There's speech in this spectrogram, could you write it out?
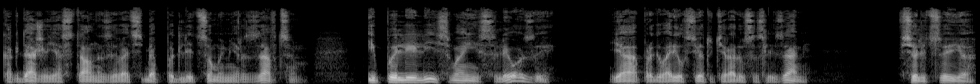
Когда же я стал называть себя подлецом и мерзавцем, и полились мои слезы, я проговорил всю эту тираду со слезами. Все лицо ее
